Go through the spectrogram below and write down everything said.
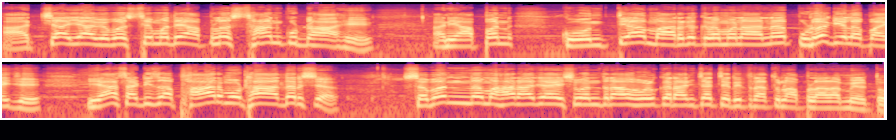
आजच्या या व्यवस्थेमध्ये आपलं स्थान कुठं आहे आणि आपण कोणत्या मार्गक्रमणानं पुढं गेलं पाहिजे यासाठीचा फार मोठा आदर्श सबंध महाराजा यशवंतराव होळकरांच्या चरित्रातून आपल्याला मिळतो.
